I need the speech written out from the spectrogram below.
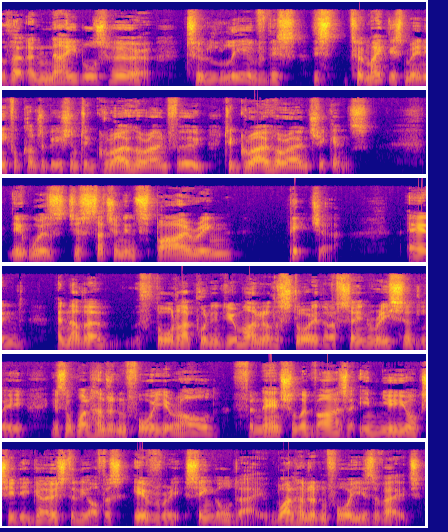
that enables her to live this, this, to make this meaningful contribution, to grow her own food, to grow her own chickens. It was just such an inspiring picture. And another thought I put into your mind, another story that I've seen recently is a 104 year old financial advisor in New York City goes to the office every single day, 104 years of age.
